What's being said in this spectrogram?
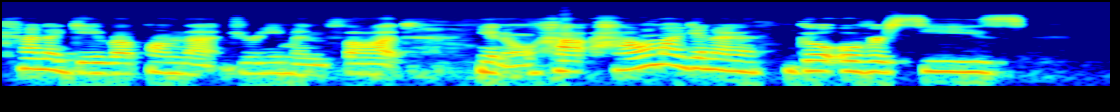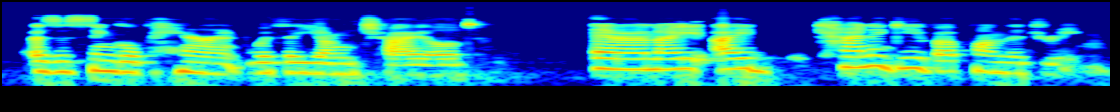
kind of gave up on that dream and thought, you know, how, how am I going to go overseas as a single parent with a young child? And I, I kind of gave up on the dream.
